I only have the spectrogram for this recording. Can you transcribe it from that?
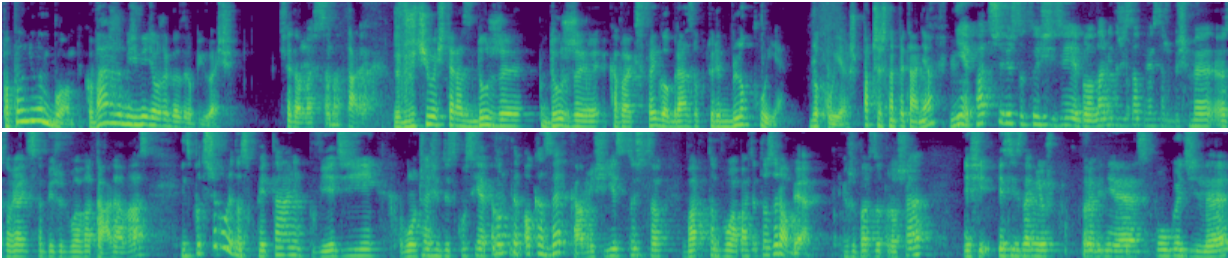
Popełniłem błąd, tylko ważne, żebyś wiedział, że go zrobiłeś. Świadomość sama. Tak. Wrzuciłeś teraz duży, duży kawałek swojego obrazu, który blokuje. Blokujesz. Patrzysz na pytania? Nie, patrzę, wiesz, co tutaj się dzieje, bo dla mnie też istotne jest żebyśmy rozmawiali sobie, żeby była warta Tak. dla Was. Więc potrzebuję do pytań, odpowiedzi, włączenia się w dyskusję. Jak kątem oka zerkam. Jeśli jest coś, co warto wyłapać, to to zrobię. Także bardzo proszę. Jeśli jesteś z nami już prawie z pół godziny,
